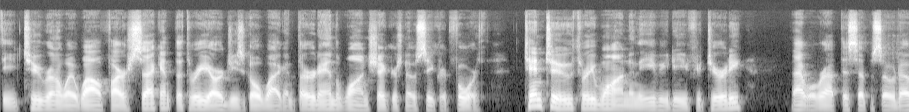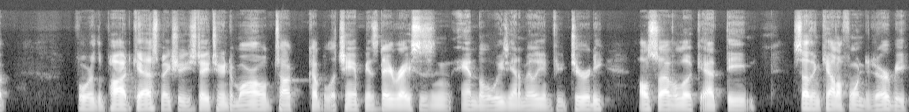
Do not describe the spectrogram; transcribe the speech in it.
the two Runaway Wildfire second, the three RG's Gold Wagon third, and the one Shaker's No Secret fourth. 10 2, 3 1 in the EVD Futurity. That will wrap this episode up for the podcast. Make sure you stay tuned tomorrow. Talk a couple of Champions Day races and, and the Louisiana Million Futurity. Also, have a look at the Southern California Derby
